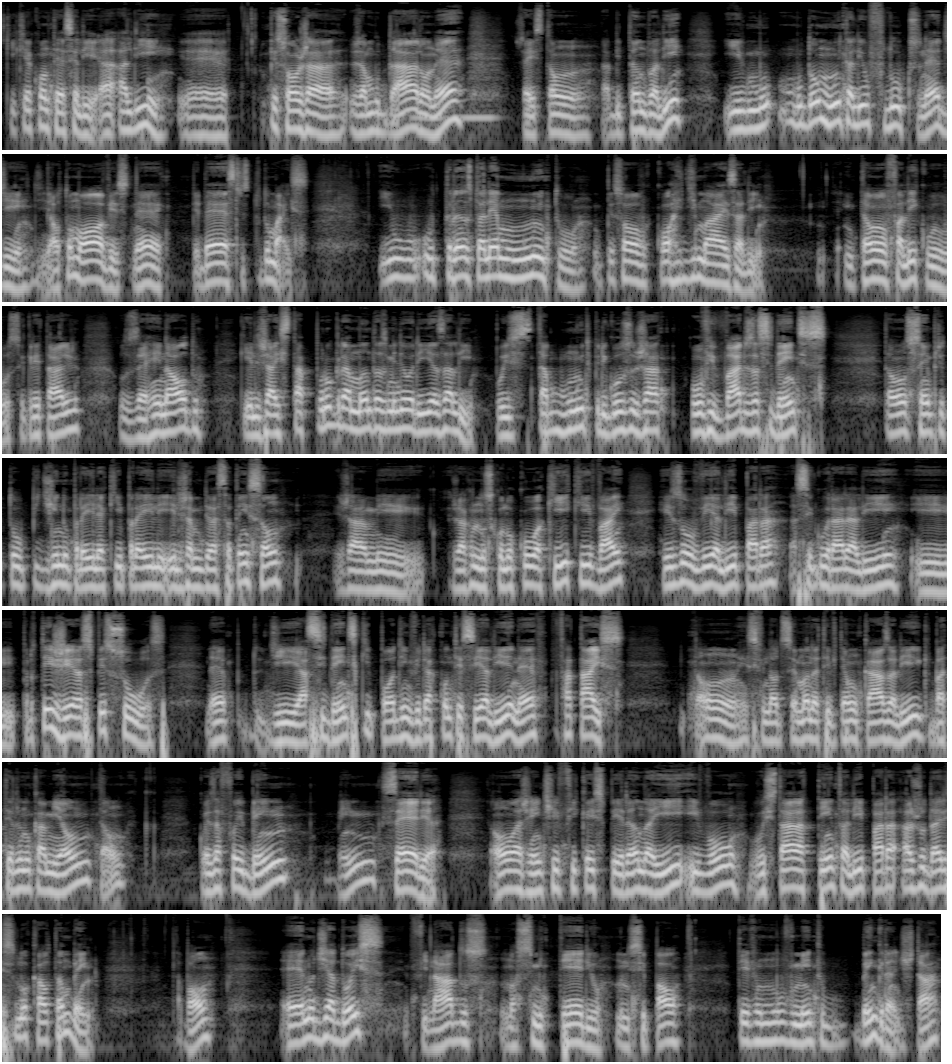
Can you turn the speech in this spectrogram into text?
o que, que acontece ali? Ali, é, o pessoal já, já mudaram, né? Já estão habitando ali e mu mudou muito ali o fluxo, né? De, de automóveis, né? Pedestres, tudo mais. E o, o trânsito ali é muito, o pessoal corre demais ali. Então eu falei com o secretário, o Zé Reinaldo, que ele já está programando as melhorias ali, pois está muito perigoso, já houve vários acidentes. Então eu sempre estou pedindo para ele aqui, para ele, ele já me deu essa atenção, já me já nos colocou aqui que vai resolver ali para assegurar ali e proteger as pessoas, né, de acidentes que podem vir a acontecer ali, né, fatais. Então, esse final de semana teve até um caso ali que bateram no caminhão, então a coisa foi bem, bem séria. Então a gente fica esperando aí e vou, vou estar atento ali para ajudar esse local também. Tá bom? É, no dia 2, finados, nosso cemitério municipal teve um movimento bem grande, tá?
